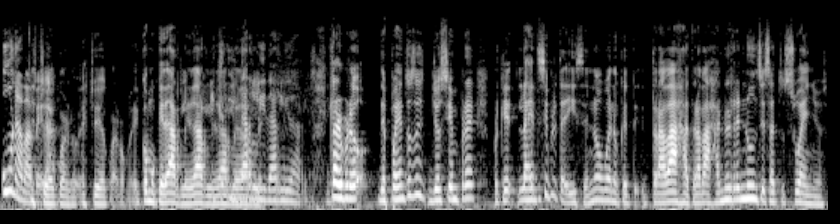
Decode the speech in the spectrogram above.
Una va a pegar. Estoy de acuerdo, estoy de acuerdo. Eh, Como que darle, darle, que- darle, y darle. darle, darle, y darle. sí. Claro, pero después entonces yo siempre, porque la gente siempre te dice, no, bueno, que te- trabaja, trabaja, no renuncies a tus sueños.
